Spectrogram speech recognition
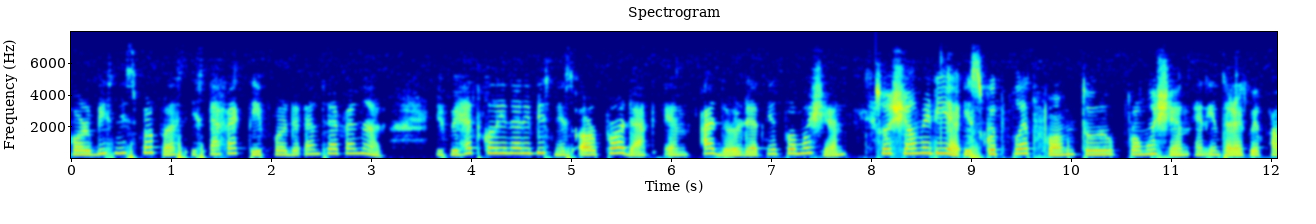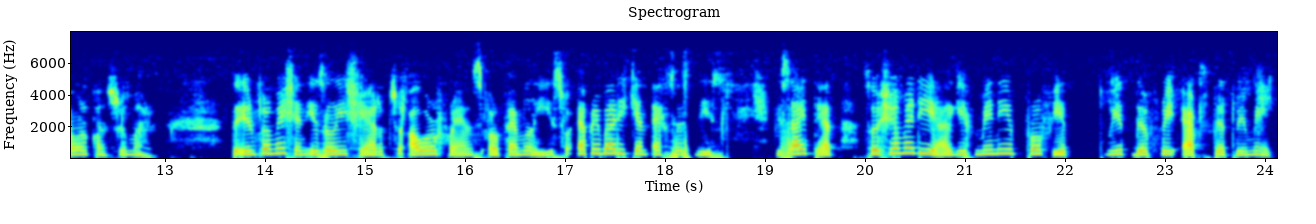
for business purpose is effective for the entrepreneur. If we had culinary business or product and other that need promotion, social media is good platform to promotion and interact with our consumer. The information easily shared to our friends or family so everybody can access this. Besides that, social media give many profit with the free apps that we make.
